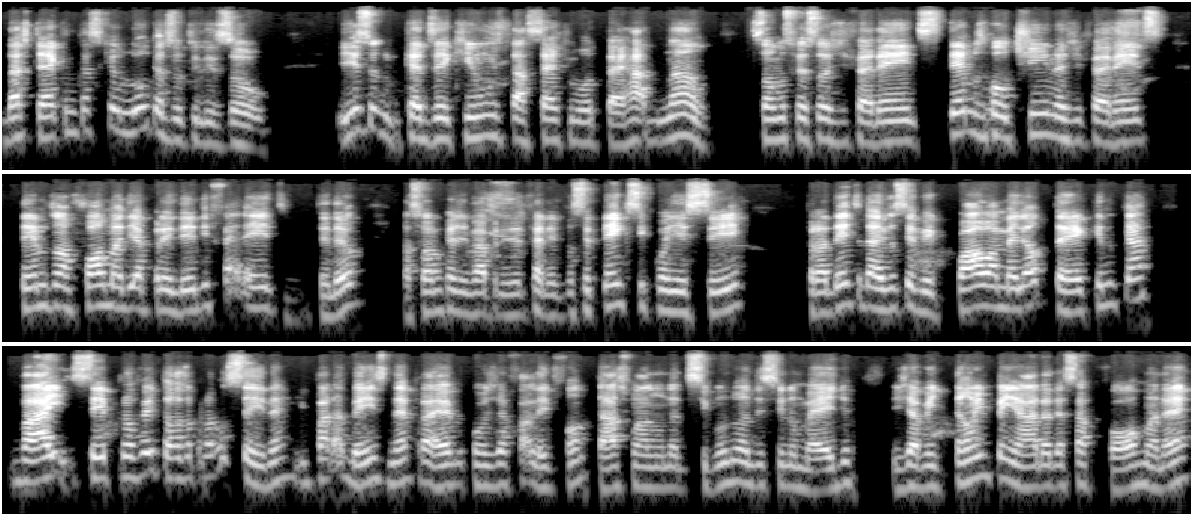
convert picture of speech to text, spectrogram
das técnicas que o Lucas utilizou. Isso quer dizer que um está certo e o outro está errado? Não. Somos pessoas diferentes, temos rotinas diferentes, temos uma forma de aprender diferente, entendeu? A forma que a gente vai aprender é diferente. Você tem que se conhecer para dentro daí você ver qual a melhor técnica vai ser proveitosa para você, né? E parabéns, né, para a Eva, como eu já falei, fantástico, uma aluna de segundo ano de ensino médio e já vem tão empenhada dessa forma, né?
